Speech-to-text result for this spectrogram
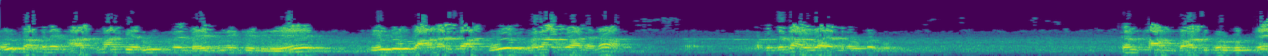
उस अपने आत्मा के रूप में बैठने के लिए ये जो बानर का बोझ भरा हुआ है ना, अब जगा हुआ है मेरे ऊपर वो कंथाम दस दुर्बुद्धे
